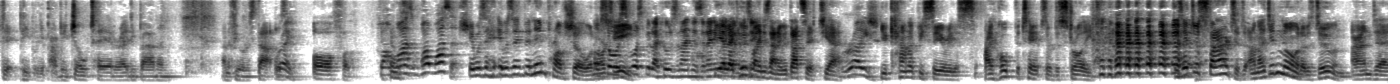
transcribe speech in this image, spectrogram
people, you probably Joe Taylor, Eddie Bannon, and a few others. That was Right. awful. What was what was it? It was a, it was an improv show on oh, RTE. so it's supposed to be like whose line is it anyway? yeah, like whose line is anyway? That's it. Yeah, Right. You cannot be serious. I hope the tapes are destroyed because I just started and I didn't know what I was doing, and uh,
